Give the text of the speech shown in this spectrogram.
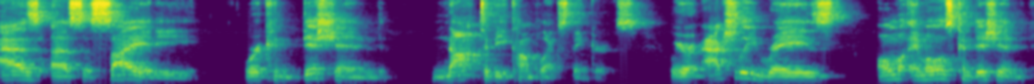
as a society were conditioned not to be complex thinkers. We were actually raised almost, almost conditioned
